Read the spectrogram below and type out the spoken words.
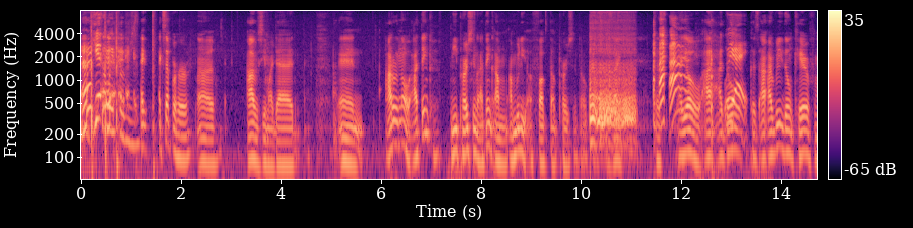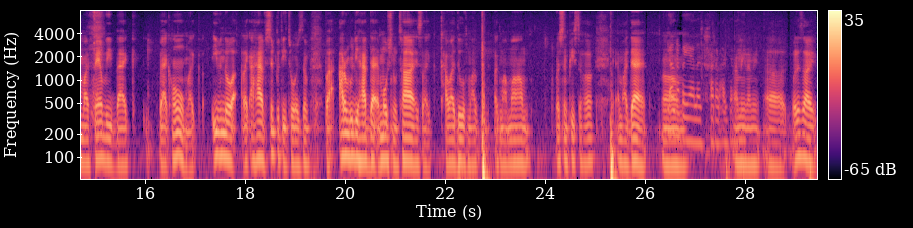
Get away from me. Except for her, uh, obviously my dad, and I don't know. I think me personally, I think I'm I'm really a fucked up person though. like, 'cause, like, yo, I I don't because I, I really don't care for my family back back home. Like even though like I have sympathy towards them, but I don't really have that emotional ties like how I do with my like my mom. Rest in peace to her, and my dad. Um, I mean, I mean, uh, what is like,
